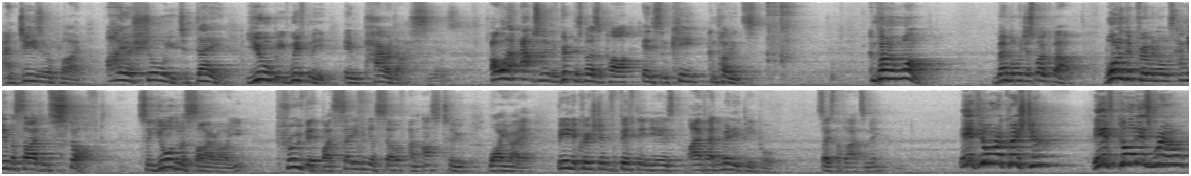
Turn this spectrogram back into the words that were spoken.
And Jesus replied, I assure you, today you will be with me in paradise. Yes. I want to absolutely rip this verse apart into some key components. Component one, remember what we just spoke about. One of the criminals hanging beside him scoffed. So you're the Messiah, are you? Prove it by saving yourself and us too while you're at it. Being a Christian for 15 years, I've had many people say stuff like that to me. If you're a Christian, if God is real,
